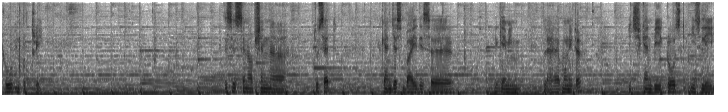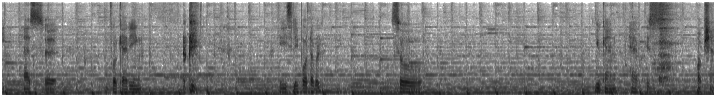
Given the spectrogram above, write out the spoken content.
2 input 3 this is an option uh, to set. You can just buy this uh, gaming uh, monitor which can be closed easily as uh, for carrying easily portable so you can have this option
